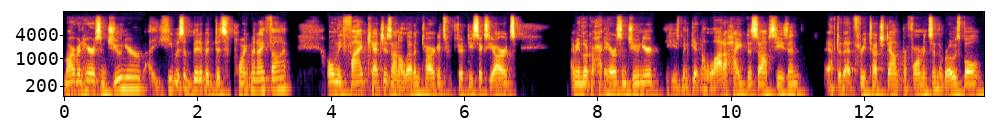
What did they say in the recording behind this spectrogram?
Marvin Harrison Jr., he was a bit of a disappointment, I thought. Only five catches on 11 targets for 56 yards. I mean, look, Harrison Jr., he's been getting a lot of hype this offseason after that three touchdown performance in the Rose Bowl.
